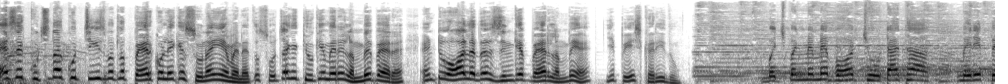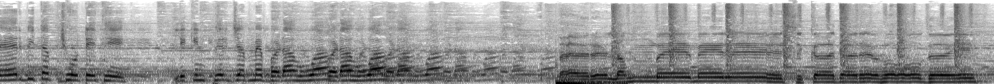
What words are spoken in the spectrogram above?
ऐसे कुछ ना कुछ चीज़ मतलब पैर को लेके सुना ही है मैंने। तो सोचा कि क्योंकि मेरे लंबे पैर हैं एंड टू ऑल अदर्स जिनके पैर लंबे हैं, ये पेश कर ही दूँ। बचपन में मैं बहुत छोटा था, मेरे पैर भी तब छोटे थे। लेकिन फिर जब मैं बड़ा हुआ बड़ा हुआ बड़ा हुआ। पैर लंबे मेरे इस कदर हो गए।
